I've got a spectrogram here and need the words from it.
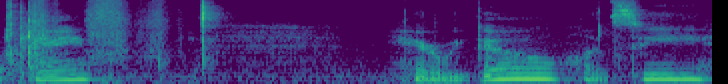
Okay, here we go. Let's see.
